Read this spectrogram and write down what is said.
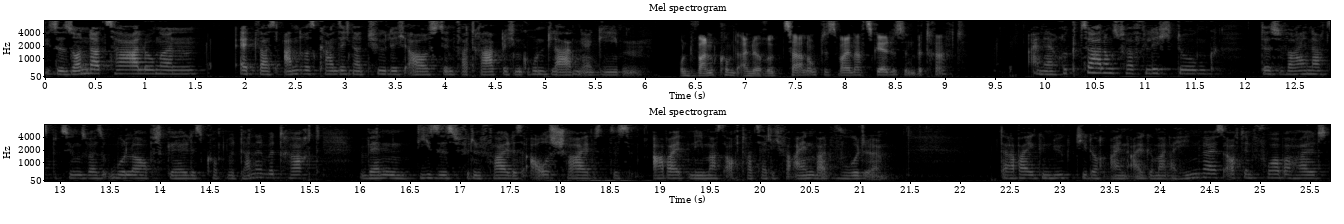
diese Sonderzahlungen. Etwas anderes kann sich natürlich aus den vertraglichen Grundlagen ergeben. Und wann kommt eine Rückzahlung des Weihnachtsgeldes in Betracht? Eine Rückzahlungsverpflichtung des Weihnachts- bzw. Urlaubsgeldes kommt nur dann in Betracht, wenn dieses für den Fall des Ausscheidens des Arbeitnehmers auch tatsächlich vereinbart wurde. Dabei genügt jedoch ein allgemeiner Hinweis auf den Vorbehalt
